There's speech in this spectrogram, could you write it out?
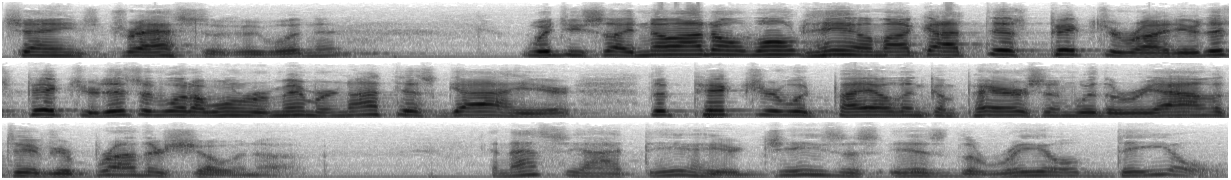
change drastically, wouldn't it? Would you say, no, I don't want him. I got this picture right here. This picture, this is what I want to remember, not this guy here. The picture would pale in comparison with the reality of your brother showing up. And that's the idea here. Jesus is the real deal.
